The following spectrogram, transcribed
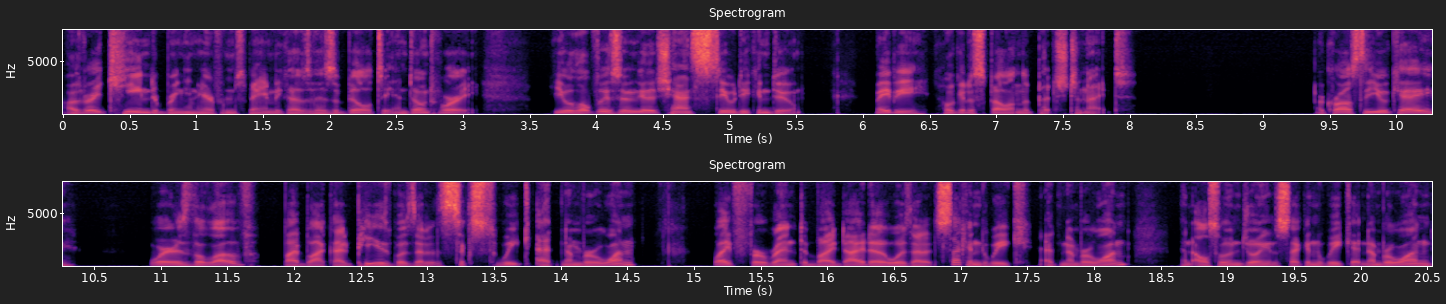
I was very keen to bring him here from Spain because of his ability, and don't worry, you will hopefully soon get a chance to see what he can do. Maybe he'll get a spell on the pitch tonight. Across the UK, Where is the Love by Black Eyed Peas was at its sixth week at number one. Life for Rent by Dido was at its second week at number one, and also enjoying its second week at number one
